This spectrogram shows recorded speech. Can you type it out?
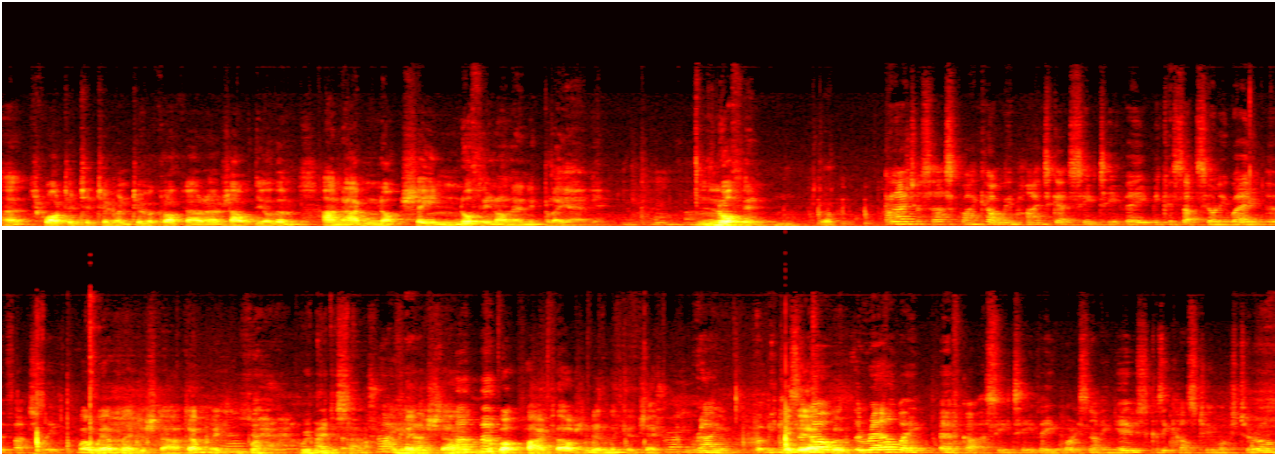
Uh, it's quarter to two and two o'clock I was out the other and I've not seen nothing on any play area. Nothing. Good. Can I just ask why can't we apply to get CTV? Because that's the only way of actually... Well, we have made a start, haven't we? We've made a start We made a start. We've got 5,000 in the kitty. Right, but because they I know the- the railway have got a CTV, but it's not in use because it costs too much to run.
